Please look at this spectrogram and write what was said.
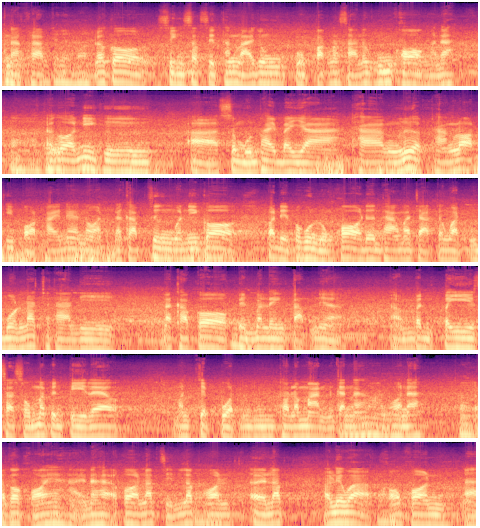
ธุนะครับเจริญพรแล้วก็สิ่งศักดิ์สิทธิ์ทั้งหลายจงปกปักรักษาและคุ้มครองอะนะสาธุแล้วก็นี่คืออาสมุนไพรใบยาทางเลือกทางรอดที่ปลอดภัยแน่นอนนะครับ ซึ่งวันนี้ก็ประเดชพระคุณหลวงพ่อเดินทางมาจากจังหวัดอุบลราชธานีนะครับ ก็เป็นมะเร็งตับเนี่ยอ่าเป็นปีสะสมมาเป็นปีแล้ว มันเจ็บปวดมันทรมานเหมือนกันนะหลวงพ่อนะ แล้วก็ขอให้หายนะฮะก็รับศีลรับพรเออรับเขาเรียกว่าขอพรอ่า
